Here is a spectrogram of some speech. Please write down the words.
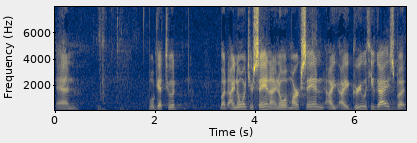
and we'll get to it. But I know what you're saying. I know what Mark's saying. I, I agree with you guys, but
